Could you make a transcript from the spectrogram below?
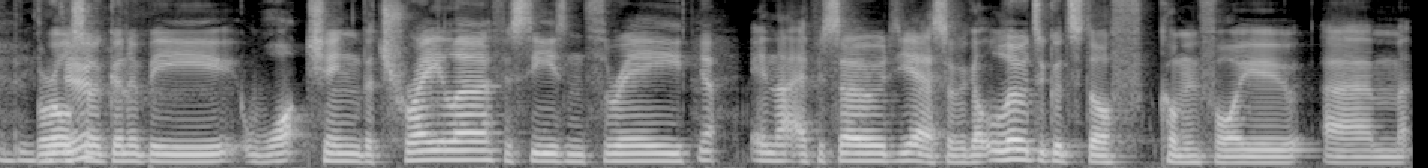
Indeed We're we also going to be watching the trailer for season three Yeah. in that episode. Yeah, so we've got loads of good stuff coming for you. Um,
